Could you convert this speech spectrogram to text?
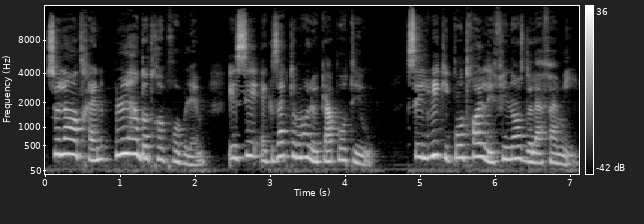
cela entraîne plein d'autres problèmes. Et c'est exactement le cas pour Théo. C'est lui qui contrôle les finances de la famille.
